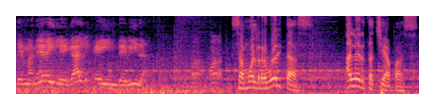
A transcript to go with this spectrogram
de manera ilegal e indebida. Samuel Revueltas, Alerta Chiapas.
